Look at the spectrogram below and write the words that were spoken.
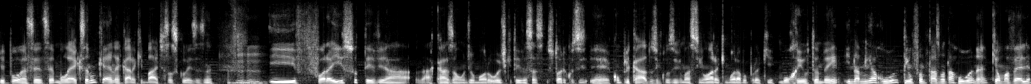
E, porra, você é moleque, você não quer, né, cara, que bate essas coisas, né? e fora isso, teve a, a casa onde eu moro hoje, que teve esses históricos é, complicados, inclusive uma senhora que morava por aqui morreu também. E na minha rua tem um fantasma da rua, né? Que é uma velha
